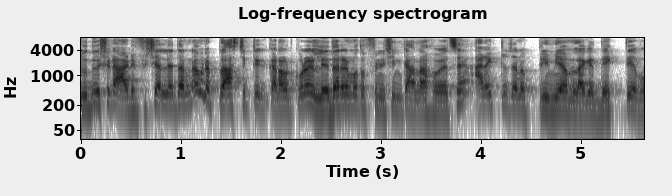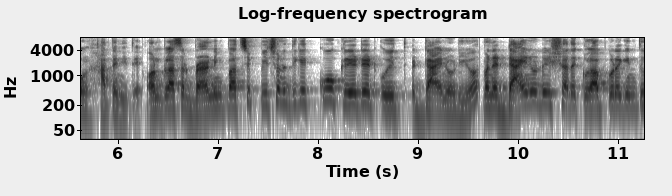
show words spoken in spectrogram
যদিও সেটা আর্টিফিশিয়াল লেদার না মানে প্লাস্টিকটাকে কাট আউট করে লেদারের মতো ফিনিশিংটা আনা হয়েছে। আর একটু যেন প্রিমিয়াম লাগে দেখতে এবং হাতে নিতে। অনপ্লাসের ব্র্যান্ডিং পাচ্ছি, পিছনের দিকে কো ক্রিয়েটেড উইথ ডাইনোডিও মানে ডাইনোডির সাথে ক্লাব করে কিন্তু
